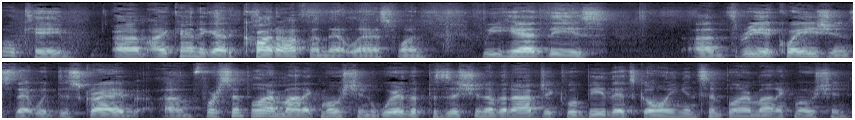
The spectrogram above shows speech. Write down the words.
Okay, um, I kind of got caught off on that last one. We had these um, three equations that would describe, um, for simple harmonic motion, where the position of an object will be that's going in simple harmonic motion,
